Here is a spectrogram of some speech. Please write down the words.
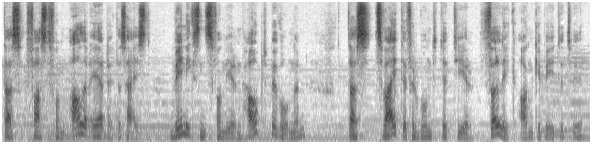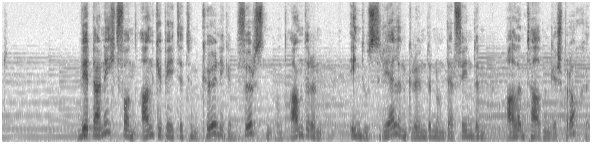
dass fast von aller Erde, das heißt wenigstens von ihren Hauptbewohnern, das zweite verwundete Tier völlig angebetet wird? Wird da nicht von angebeteten Königen, Fürsten und anderen industriellen Gründern und Erfindern allenthalben gesprochen?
